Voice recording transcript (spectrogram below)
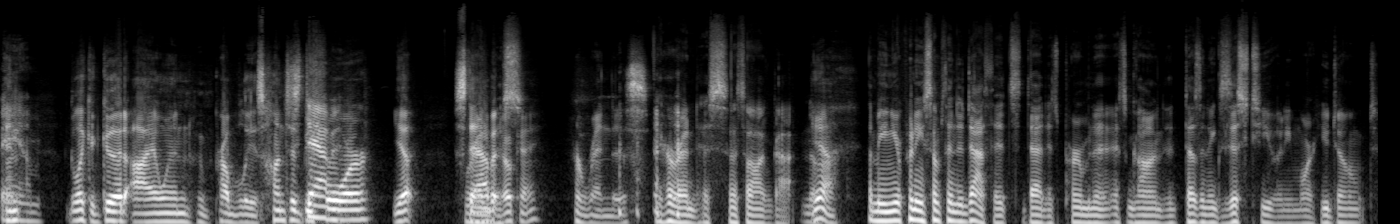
And bam. like a good Iowan who probably has hunted Stab it. before. Yep. Stab Horrendous. it. Okay. Horrendous. Horrendous. That's all I've got. No. Yeah. I mean, you're putting something to death. It's dead. It's permanent. It's gone. It doesn't exist to you anymore. You don't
